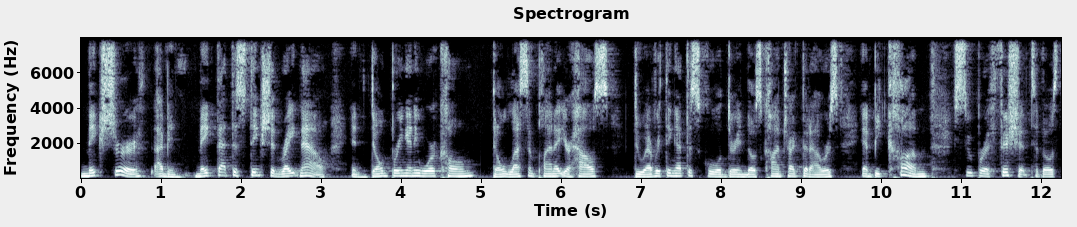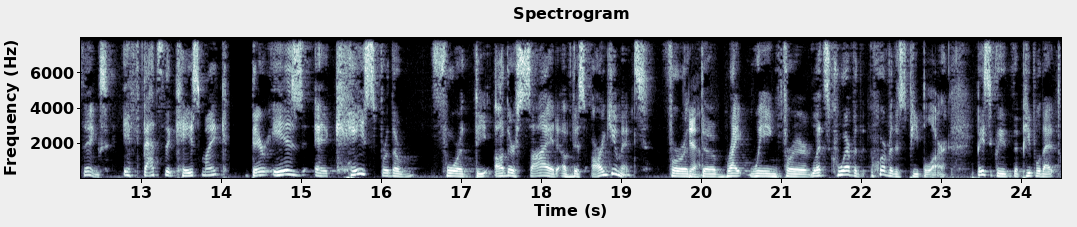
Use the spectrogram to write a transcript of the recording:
make sure, I mean, make that distinction right now and don't bring any work home. Don't lesson plan at your house. Do everything at the school during those contracted hours and become super efficient to those things. If that's the case, Mike, there is a case for the for the other side of this argument for yeah. the right wing for let's whoever whoever these people are basically the people that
